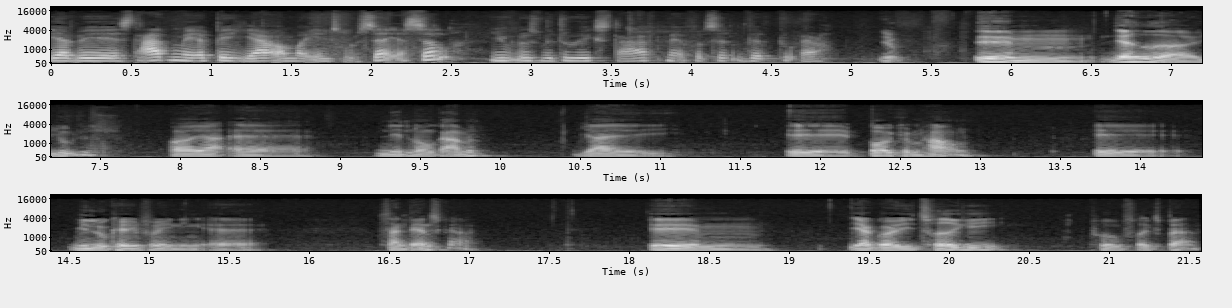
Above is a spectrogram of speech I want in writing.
Jeg vil starte med at bede jer om at introducere jer selv. Julius, vil du ikke starte med at fortælle, hvem du er? Jo. Øhm, jeg hedder Julius, og jeg er 19 år gammel. Jeg øh, bor i København. Øh, min lokalforening er Sankt Danskere. Øhm, jeg går i 3.G på Frederiksberg.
